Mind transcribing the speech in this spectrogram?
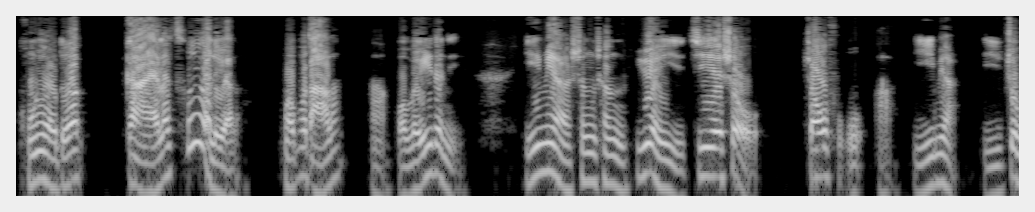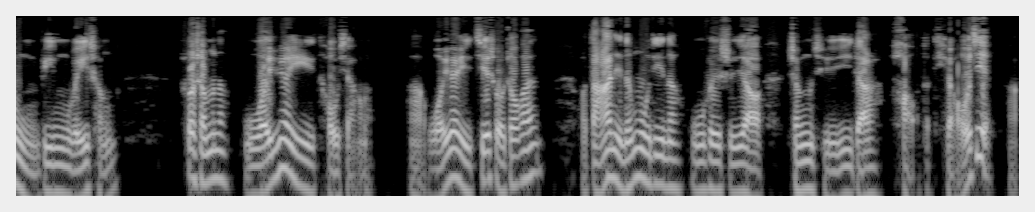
孔有德。改了策略了，我不打了啊！我围着你，一面声称愿意接受招抚啊，一面以重兵围城，说什么呢？我愿意投降了啊！我愿意接受招安。我打你的目的呢，无非是要争取一点好的条件啊，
